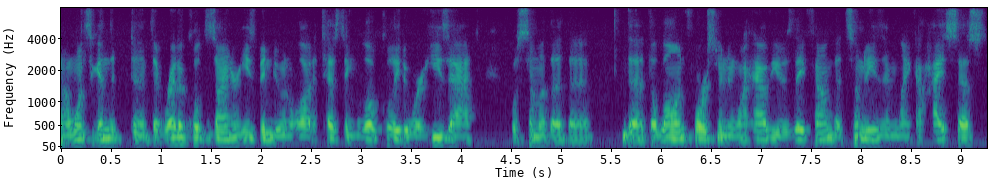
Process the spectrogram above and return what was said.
uh, once again the, the, reticle designer he's been doing a lot of testing locally to where he's at with some of the the the, the law enforcement and what have you is they found that somebody's in like a high stress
